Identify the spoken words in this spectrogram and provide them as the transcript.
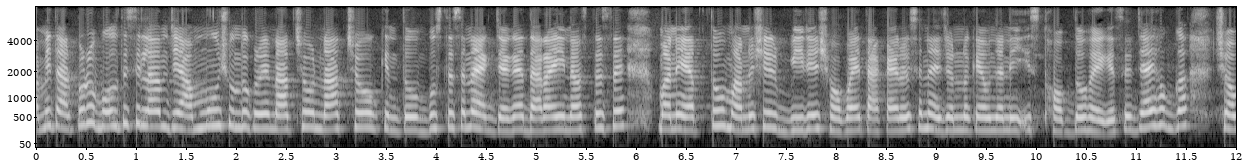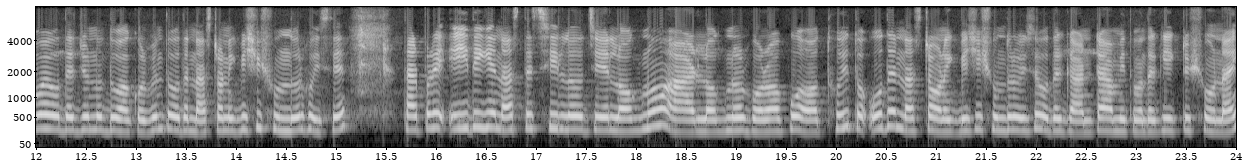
আমি তারপরেও বলতেছিলাম যে, আম্মু, সুন্দর করে নাচো নাচো। কিন্তু বুঝতেছে না, এক জায়গায় দাঁড়াই নাচতেছে। মানে এত মানুষের ভিড়ে সবাই তাকায় রয়েছে না এই জন্য কেমন জানি স্তব্ধ হয়ে গেছে। যাই হোক গা, সবাই ওদের জন্য দোয়া করবেন। তো ওদের নাচটা অনেক বেশি সুন্দর হয়েছে তারপরে এই দিকে নাচতে ছিল যে লগ্ন আর লগ্নর বড় আপু অথই, তো ওদের নাচটা অনেক বেশি সুন্দর হয়েছে ওদের গানটা আমি তোমাদেরকে একটু শোনাই।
